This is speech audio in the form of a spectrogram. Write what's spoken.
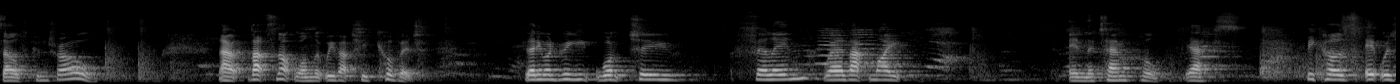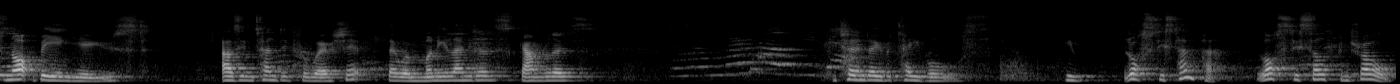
self control. Now, that's not one that we've actually covered. Does anyone really want to fill in where that might? In the temple, yes. Because it was not being used as intended for worship. There were money lenders, gamblers. He turned over tables. He lost his temper, lost his self control.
